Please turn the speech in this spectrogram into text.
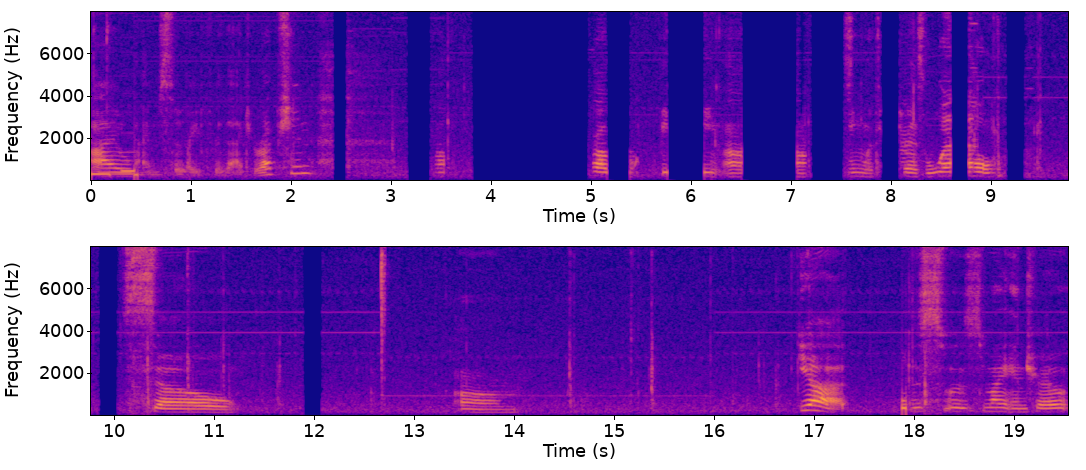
I, I'm sorry for that interruption. With her as well. So, um, yeah, this was my intro,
